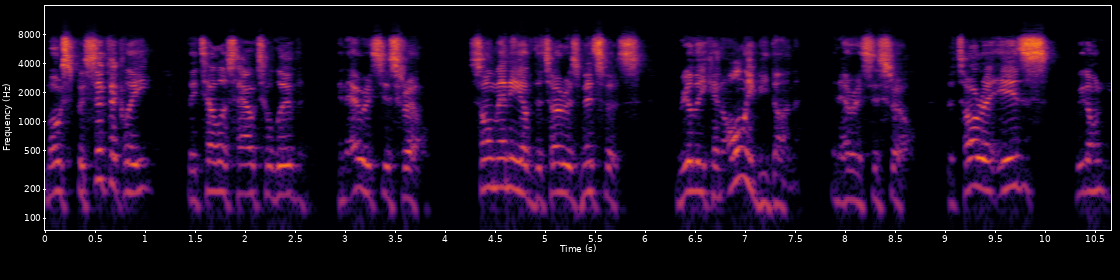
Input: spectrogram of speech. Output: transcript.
most specifically, they tell us how to live in Eretz Yisrael. So many of the Torah's mitzvahs really can only be done in Eretz Yisrael. The Torah is, we don't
